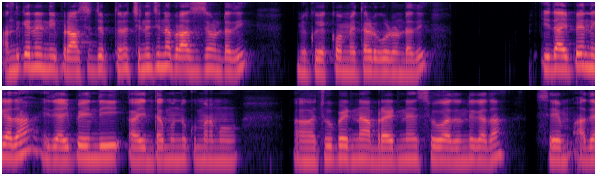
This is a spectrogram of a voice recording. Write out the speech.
అందుకే నేను ఈ ప్రాసెస్ చెప్తున్నా. చిన్న చిన్న ప్రాసెసే ఉంటుంది. మీకు ఎక్కువ మెథడ్ కూడా ఉండదు. ఇది అయిపోయింది కదా? ఇది అయిపోయింది. ఇంతకుముందుకు మనము చూపెట్టిన బ్రైట్నెస్ అది ఉంది కదా? సేమ్ అదే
